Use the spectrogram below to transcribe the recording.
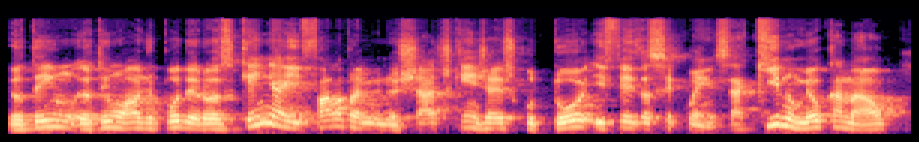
eu tenho, eu tenho um áudio poderoso. Quem aí fala para mim no chat quem já escutou e fez a sequência aqui no meu canal,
